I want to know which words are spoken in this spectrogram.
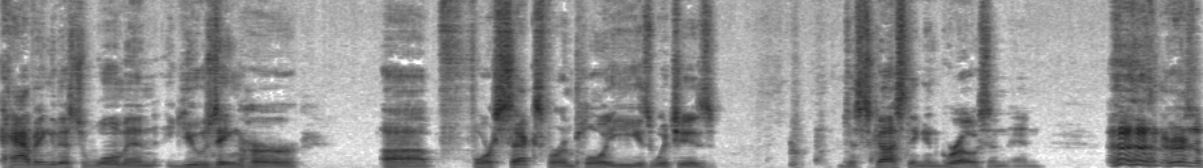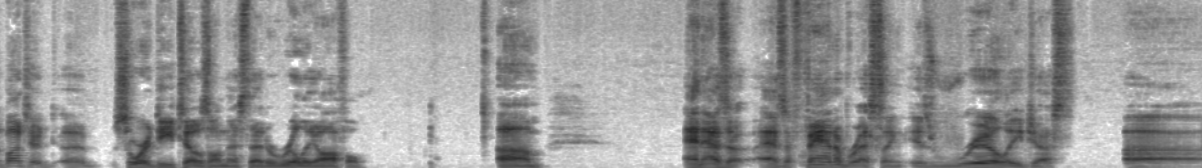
having this woman using her uh, for sex for employees, which is disgusting and gross. And, and there's a bunch of uh, sore details on this that are really awful. Um, and as a as a fan of wrestling, is really just. Uh,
